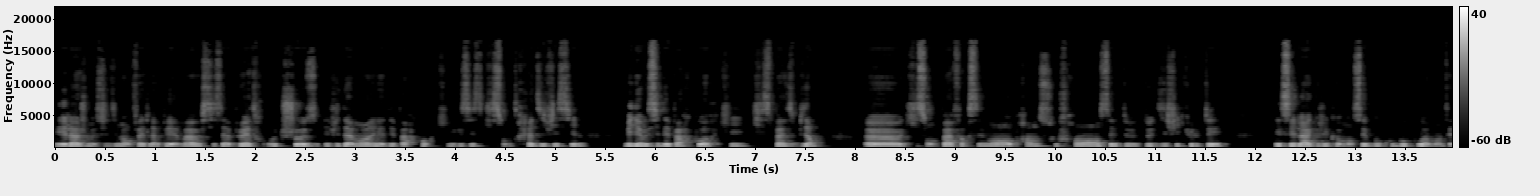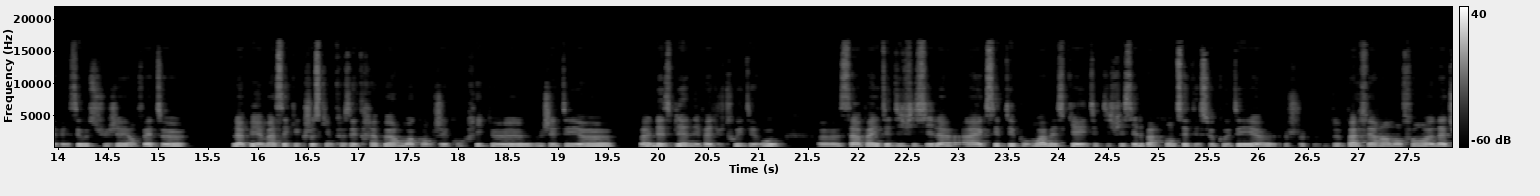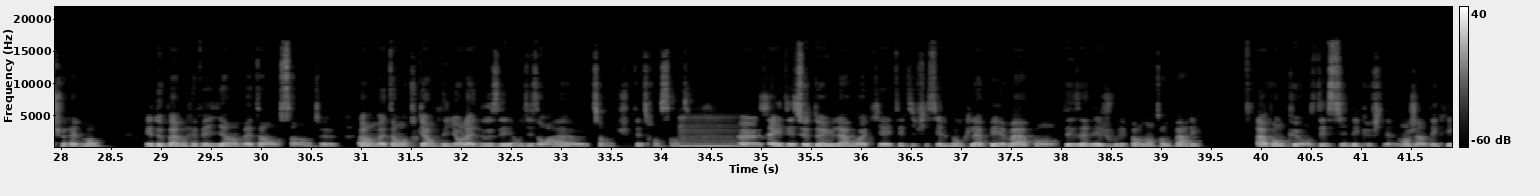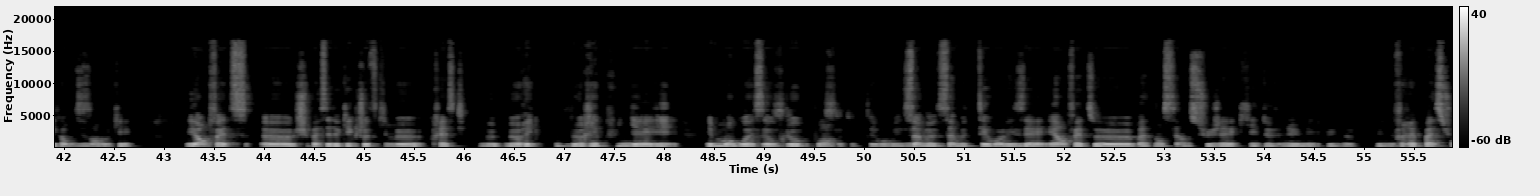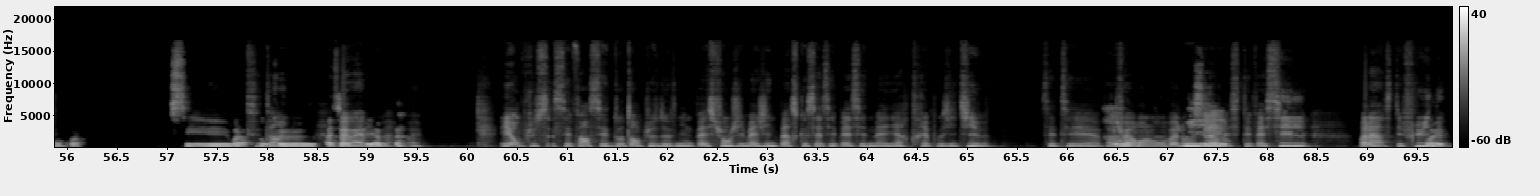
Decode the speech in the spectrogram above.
Et là, je me suis dit, mais en fait, la PMA aussi, ça peut être autre chose. Évidemment, il y a des parcours qui existent qui sont très difficiles, mais il y a aussi des parcours qui, qui se passent bien, euh, qui sont pas forcément empreints de souffrance et de, de difficultés. Et c'est là que j'ai commencé beaucoup, beaucoup à m'intéresser au sujet. En fait, euh, la PMA, c'est quelque chose qui me faisait très peur, moi, quand j'ai compris que j'étais euh, bah, lesbienne et pas du tout hétéro. Euh, ça n'a pas été difficile à, accepter pour moi, mais ce qui a été difficile, par contre, c'était ce côté euh, de pas faire un enfant euh, naturellement et de pas me réveiller un matin enceinte, un matin en tout cas en ayant la nausée, en me disant ah tiens, je suis peut-être enceinte. Mmh. ça a été ce deuil-là moi qui a été difficile. Donc la PMA pendant des années, je voulais pas en entendre parler avant qu'on se décide et que finalement j'ai un déclic en me disant ok. Et en fait, je suis passée de quelque chose qui me presque me, me, me répugnait et et m'angoissait au plus haut point. Ça, me, ça me terrorisait. Et en fait, euh, maintenant, c'est un sujet qui est devenu mais une, une vraie passion, quoi. C'est voilà, donc euh, assez bah incroyable. Bah et en plus, c'est c'est d'autant plus devenu une passion, j'imagine, parce que ça s'est passé de manière très positive. C'était, ah tu vois, on, va le redire, mais c'était facile. Voilà, c'était fluide.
